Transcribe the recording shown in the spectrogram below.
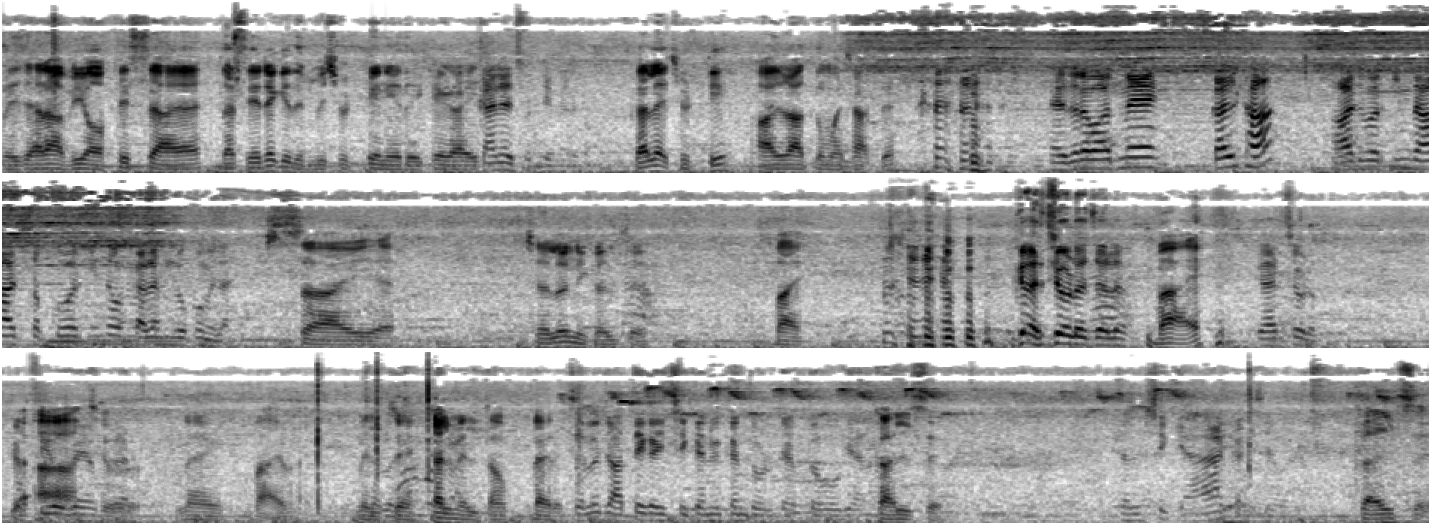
बेचारा अभी ऑफ़िस से आया है। दशहरे के दिन भी छुट्टी नहीं देखेगा कल है छुट्टी कल है छुट्टी? आज रात को मचाते हैदराबाद में कल था आज वर्किंग था आज सबको वर्किंग था और कल हम लोग को मिला। सही है। चलो निकलते बाय घर छोड़ो चलो। बाय घर छोड़ो। आ, छोड़ो। नहीं बाय बाय मिलते हैं। कल मिलता हूँ डायरेक्ट चलो जाते कहीं चिकन विकन तोड़ते अब तो हो गया। कल से। कल से क्या कल से कल से।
